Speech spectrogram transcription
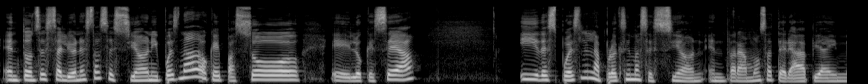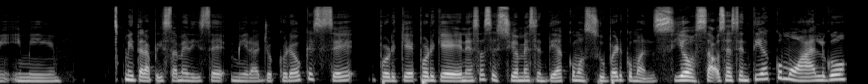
Entonces salió en esta sesión y pues nada, ok, pasó, eh, lo que sea. Y después en la próxima sesión entramos a terapia y mi, y mi, mi terapista me dice, mira, yo creo que sé por qué, porque en esa sesión me sentía como súper como ansiosa, o sea, sentía como algo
